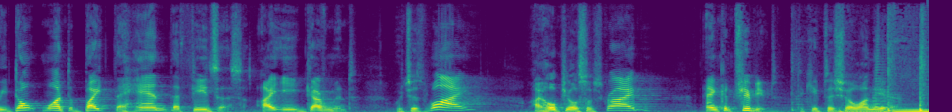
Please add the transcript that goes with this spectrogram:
We don't want to bite the hand that feeds us, i.e., government, which is why I hope you'll subscribe and contribute to keep this show on the air.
